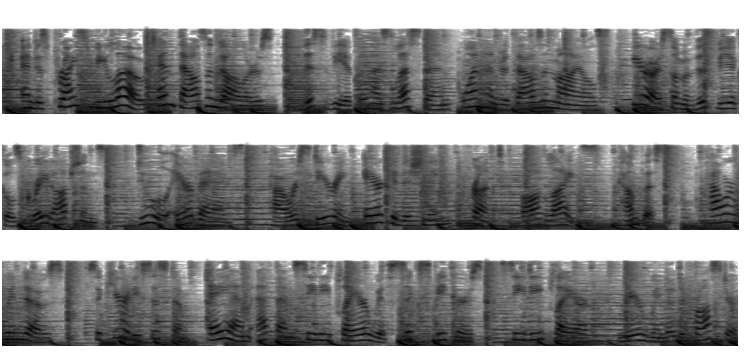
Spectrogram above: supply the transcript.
and is priced below $10,000. This vehicle has less than 100,000 miles. Here are some of this vehicle's great options. Dual airbags, power steering, air conditioning, front, fog lights, compass, power windows, security system, AM FM CD player with six speakers, CD player, rear window defroster.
